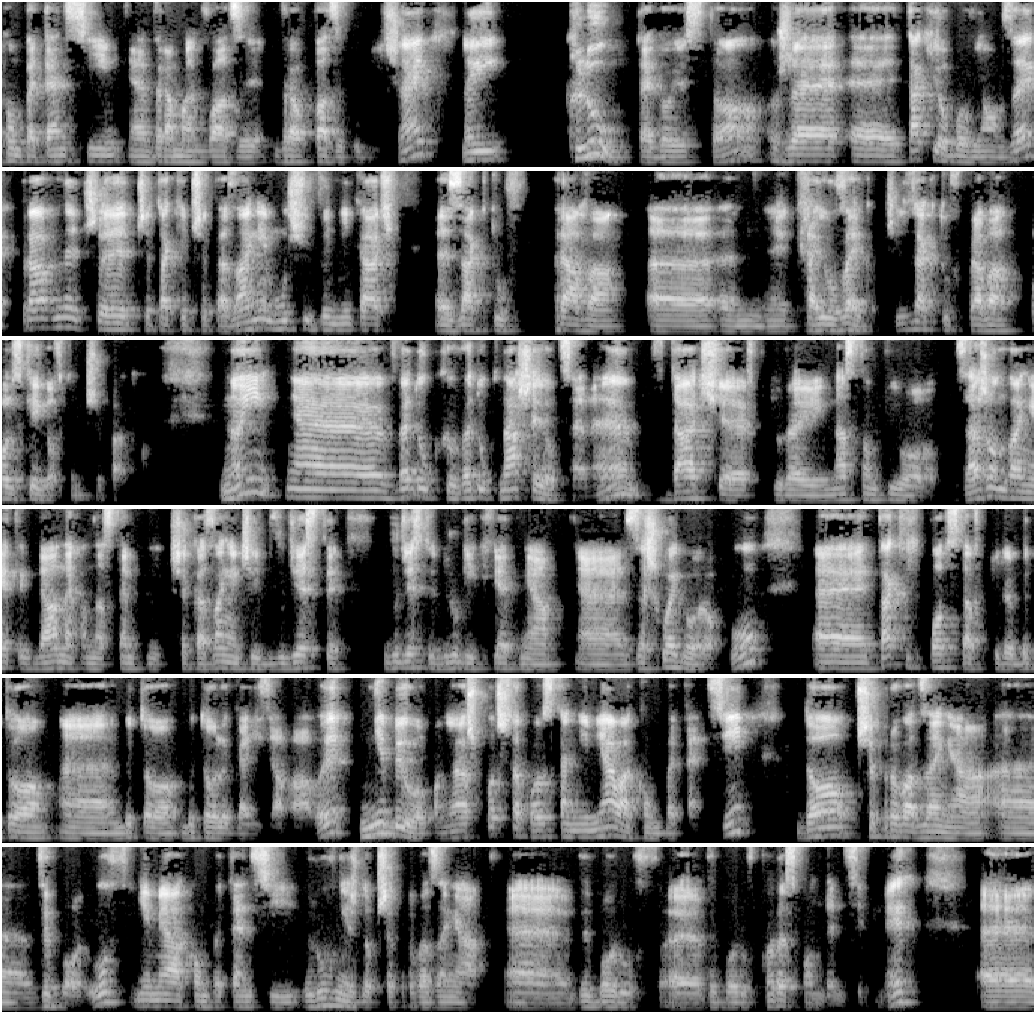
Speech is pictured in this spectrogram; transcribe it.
kompetencji e, w ramach władzy, władzy publicznej. No i Clue tego jest to, że e, taki obowiązek prawny czy, czy takie przekazanie musi wynikać z aktów prawa krajowego, czyli z aktów prawa polskiego w tym przypadku. No i e, według, według naszej oceny, w dacie, w której nastąpiło zażądanie tych danych, a następnie przekazanie, czyli 20, 22 kwietnia e, zeszłego roku, e, takich podstaw, które by to, e, by, to, by to legalizowały, nie było, ponieważ Poczta Polska nie miała kompetencji do przeprowadzenia e, wyborów, nie miała kompetencji również do przeprowadzenia e, wyborów, wyborów korespondencyjnych.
